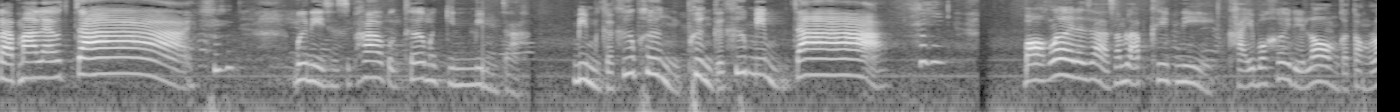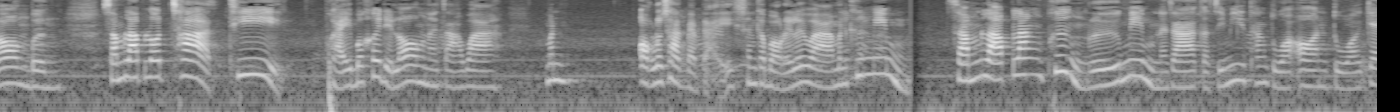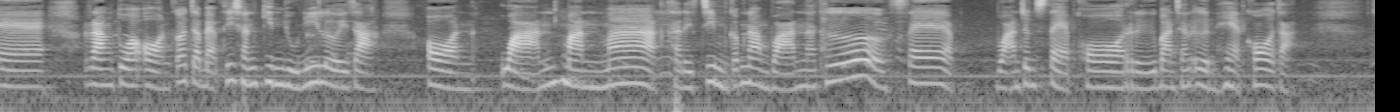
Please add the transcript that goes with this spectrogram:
กลับมาแล้วจ้า มือนี้ฉันสิพาพวกเธอมากินมิมจ้ะมิมก็คือพึ่งพึ่งก็คือมิมจ้า บอกเลยเลยจ้ะสำหรับคลิปนี้ใครบ่เคยได้ลองก็ต้องลองเบิงสำหรับรสชาติที่ใครบ่เคยได้ลองนะจ๊ะว่า มันออกรสชาติแบบไหนฉันก็บอกได้เลยว่า มันคือมิม สำหรับรังพึ่งหรือมิมนะจ๊ะก็สิมีทั้งตัวอ่อนตัวแก่รังตัวอ่อนก็จะแบบที่ฉันกินอยู่นี่เลยจ้ะอ่อนหวานมันมาก ถ้าได้จิ้มกับน้ำหวานนะเธอแซ่บหวานจนแสบคอหรือบานชั้นเอิญแหดคอจ้ะ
